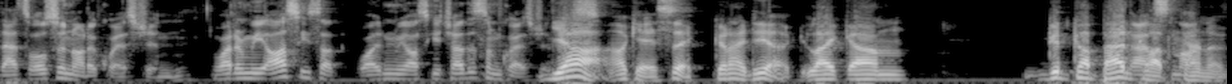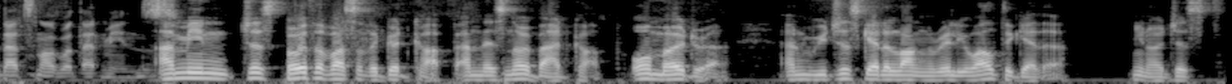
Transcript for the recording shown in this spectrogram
that's also not a question, why don't we ask each why don't we ask each other some questions? Yeah, okay, sick. Good idea. Like, um, good cop, bad that's cop, not kind of. that's not what that means. I mean, just both of us are the good cop, and there's no bad cop or murderer, and we just get along really well together. You know, just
